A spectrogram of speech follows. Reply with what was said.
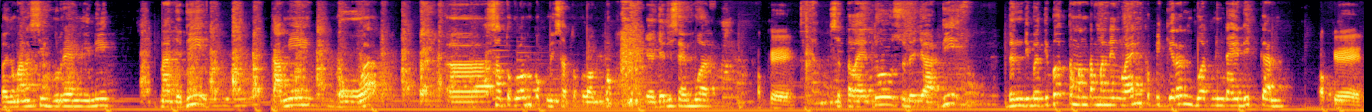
Bagaimana sih guru yang ini? Nah jadi kami buat uh, satu kelompok nih satu kelompok. Ya jadi saya buat. Oke. setelah itu sudah jadi dan tiba-tiba teman-teman yang lain kepikiran buat minta editkan Oke.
